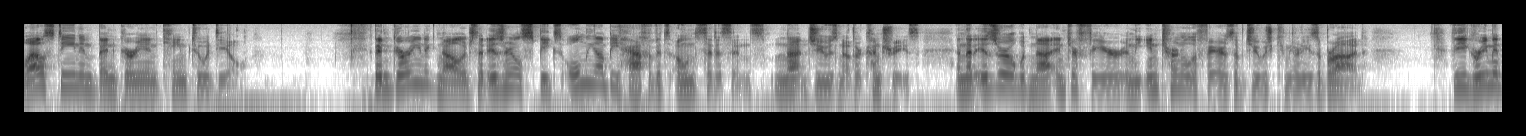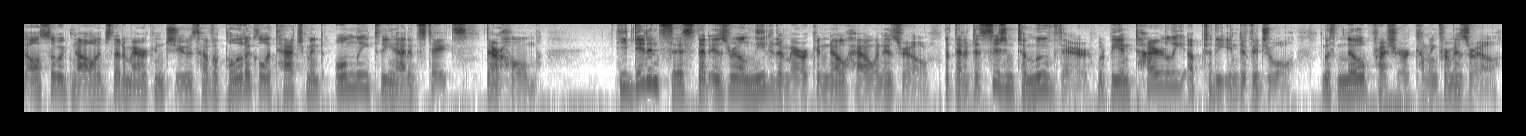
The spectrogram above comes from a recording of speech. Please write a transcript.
Blaustein and Ben Gurion came to a deal. Ben Gurion acknowledged that Israel speaks only on behalf of its own citizens, not Jews in other countries, and that Israel would not interfere in the internal affairs of Jewish communities abroad. The agreement also acknowledged that American Jews have a political attachment only to the United States, their home. He did insist that Israel needed American know how in Israel, but that a decision to move there would be entirely up to the individual, with no pressure coming from Israel.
